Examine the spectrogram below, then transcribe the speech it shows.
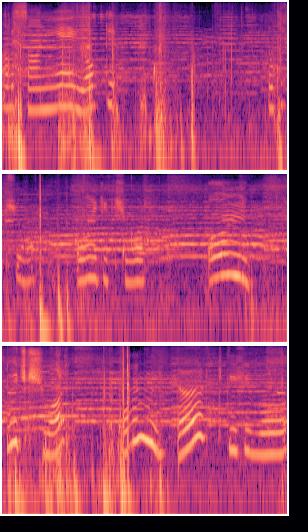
Abi saniye yok ki. 9 kişi var. 12 kişi var. 13 kişi var. 14 kişi var.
